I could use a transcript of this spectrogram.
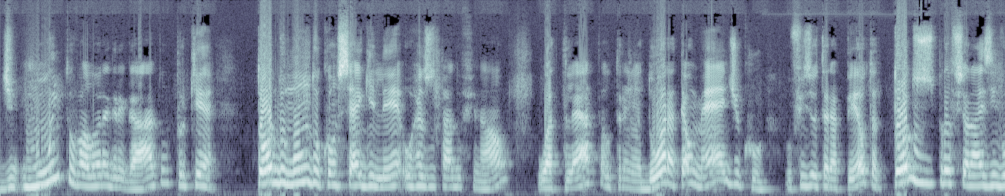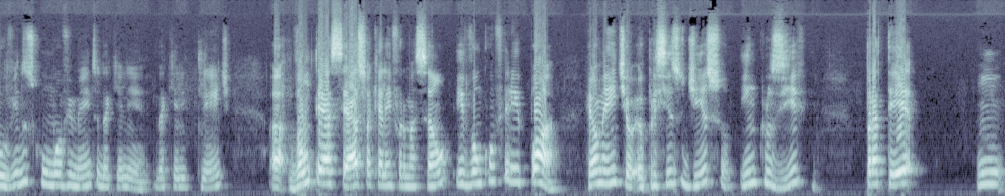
de muito valor agregado, porque todo mundo consegue ler o resultado final, o atleta, o treinador, até o médico, o fisioterapeuta, todos os profissionais envolvidos com o movimento daquele, daquele cliente ah, vão ter acesso àquela informação e vão conferir, pô, realmente eu, eu preciso disso, inclusive, para ter um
